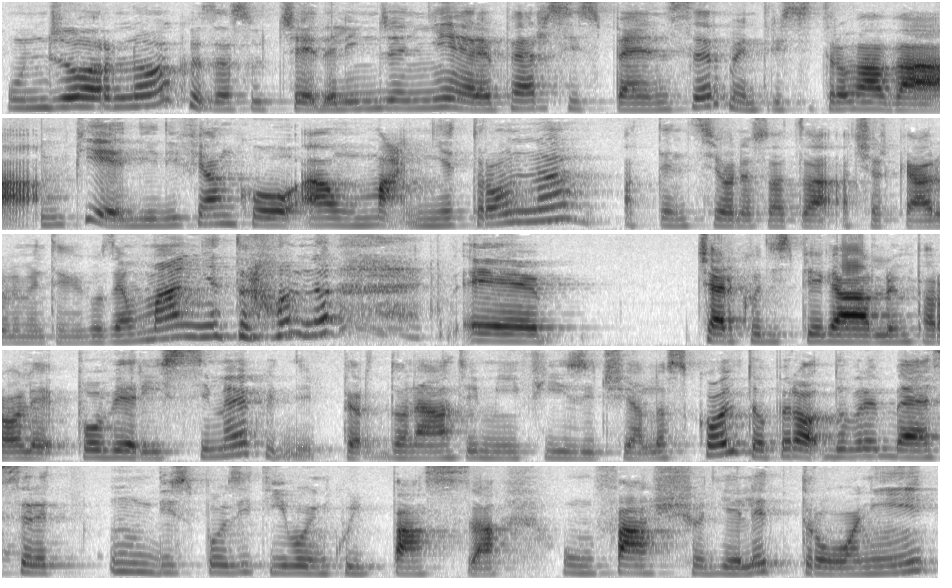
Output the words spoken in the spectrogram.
Un giorno cosa succede? L'ingegnere Percy Spencer, mentre si trovava in piedi di fianco a un magnetron, attenzione, sono andata a cercare ovviamente che cos'è un magnetron, eh, cerco di spiegarlo in parole poverissime, quindi perdonatemi i fisici all'ascolto, però dovrebbe essere un dispositivo in cui passa un fascio di elettroni,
